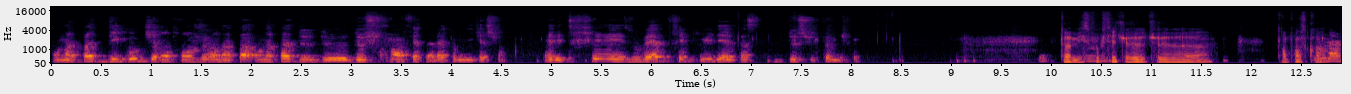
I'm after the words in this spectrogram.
on n'a pas d'ego qui rentre en jeu, on n'a pas, on n'a pas de, de, de frein en fait à la communication. Elle est très ouverte, très fluide et elle passe de suite comme il faut. Toi, Miss Foxy, tu veux, tu veux, t'en penses quoi? Bah,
